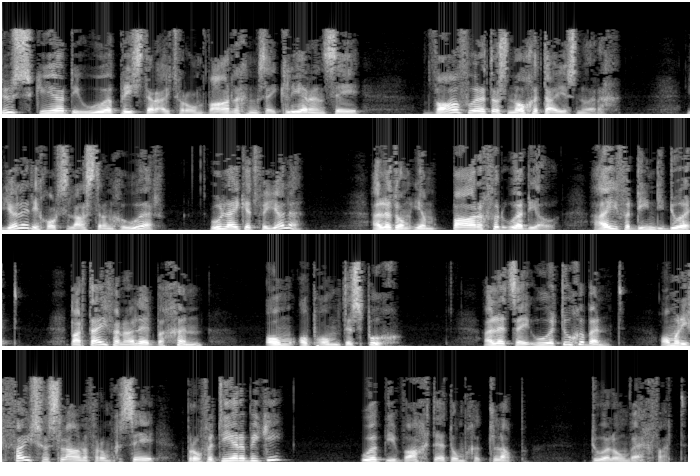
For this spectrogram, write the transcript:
Toe skeur die hoë priester uit verontwaardiging sy klere en sê: "Waarvoor het ons nog getuies nodig? Julle het die godslastering gehoor. Hoe lyk dit vir julle? Hulle het hom eenparig veroordeel. Hy verdien die dood. Party van hulle het begin om op hom te spoeg. Hulle het sy oë toegebind, hom met die vuis geslaan en vir hom gesê: "Profeteer 'n bietjie." Ook die wagte het hom geklap toe hulle hom wegvat.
